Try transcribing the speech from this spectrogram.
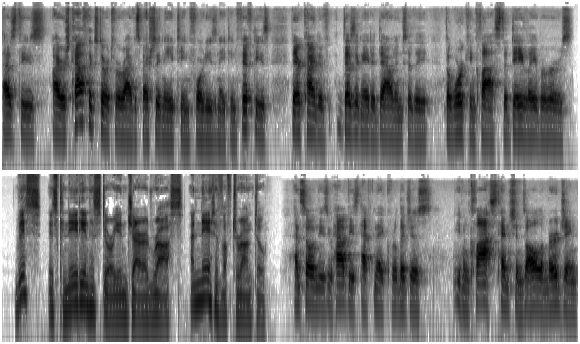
As these Irish Catholics start to arrive, especially in the 1840s and 1850s, they're kind of designated down into the, the working class, the day labourers. This is Canadian historian Jared Ross, a native of Toronto. And so in these, you have these ethnic, religious, even class tensions all emerging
